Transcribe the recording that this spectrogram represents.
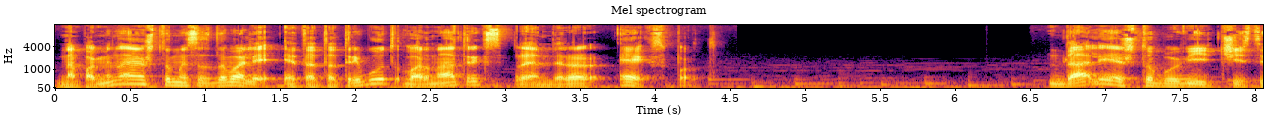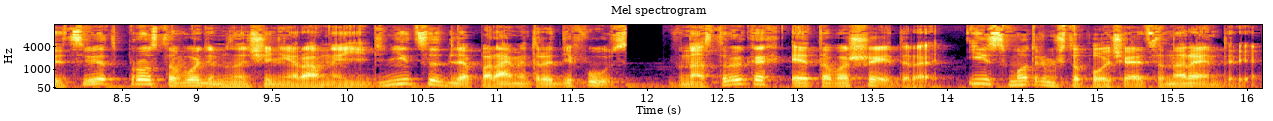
Напоминаю, что мы создавали этот атрибут в Arnatrix Renderer Export. Далее, чтобы увидеть чистый цвет, просто вводим значение равное единице для параметра Diffuse в настройках этого шейдера и смотрим, что получается на рендере.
